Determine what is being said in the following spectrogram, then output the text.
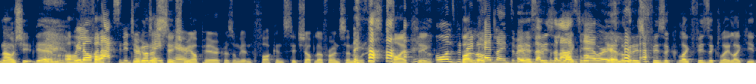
No, she. Yeah. Oh, We love an fuck. accent You're gonna stitch here. me up here because I'm getting fucking stitched up left, right, and center with this type thing. Owen's been But reading headlines about himself for the last look, hour. Yeah, look at his physical. Like physically, like you,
